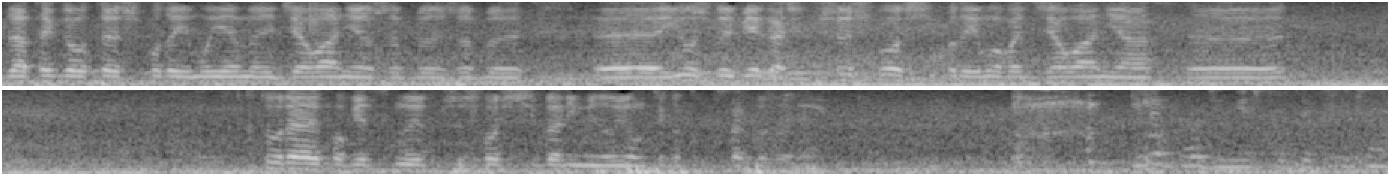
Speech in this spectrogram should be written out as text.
Dlatego też podejmujemy działania, żeby, żeby już wybiegać w przyszłość i podejmować działania, które powiedzmy w przyszłości wyeliminują tego typu zagrożenia. Ile godzin jeszcze te ćwiczenia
